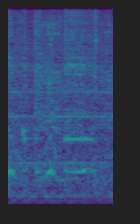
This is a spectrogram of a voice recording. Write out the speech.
Oh, my God.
